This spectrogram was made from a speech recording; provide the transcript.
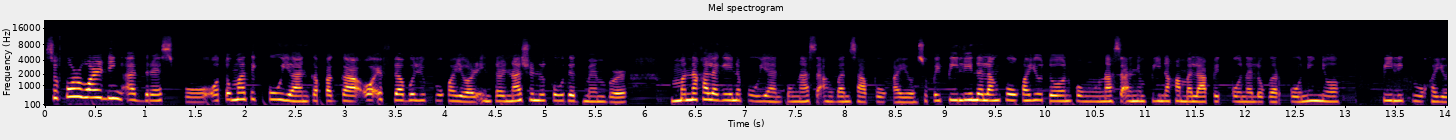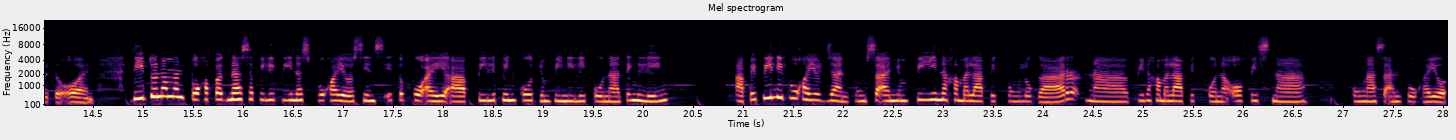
So forwarding address po, automatic po yan kapag ka OFW po kayo or international coded member, nakalagay na po yan kung nasa ang bansa po kayo. So pipili na lang po kayo doon kung nasaan yung pinakamalapit po na lugar po ninyo, pili po kayo doon. Dito naman po kapag nasa Pilipinas po kayo, since ito po ay uh, Philippine Code yung pinili po nating link, uh, pipili po kayo dyan kung saan yung pinakamalapit pong lugar na pinakamalapit po na office na kung nasaan po kayo.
